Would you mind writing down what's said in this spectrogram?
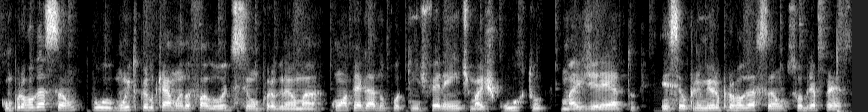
com prorrogação, por muito pelo que a Amanda falou, de ser um programa com uma pegada um pouquinho diferente, mais curto, mais direto. Esse é o primeiro prorrogação sobre a pressa.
